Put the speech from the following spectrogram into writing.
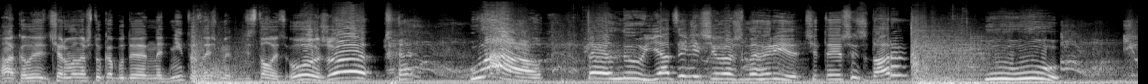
А, коли червона штука буде на дні, то значить ми дістались. О, що? Вау! Та ну, я це відчув аж на горі. Чи ти щось вдарив? У-у! You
